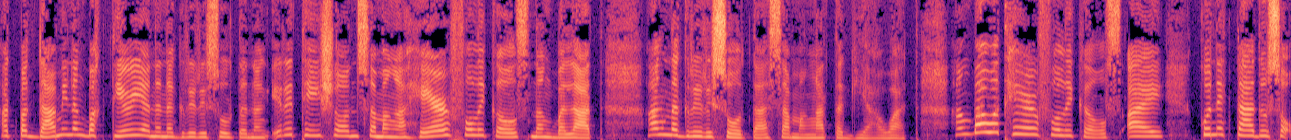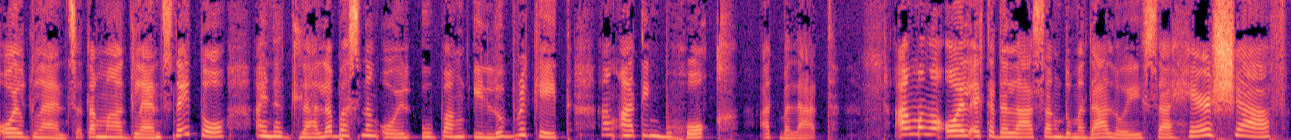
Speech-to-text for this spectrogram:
at pagdami ng bakterya na nagriresulta ng irritation sa mga hair follicles ng balat ang nagriresulta sa mga tagyawat. Ang bawat hair follicles ay konektado sa oil glands at ang mga glands na ito ay naglalabas ng oil upang ilubricate ang ating buhok at balat. Ang mga oil ay kadalasang dumadaloy sa hair shaft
